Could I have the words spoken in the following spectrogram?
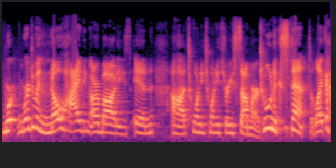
we're, we're doing no hiding our bodies in uh, 2023 summer to an extent. Like,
